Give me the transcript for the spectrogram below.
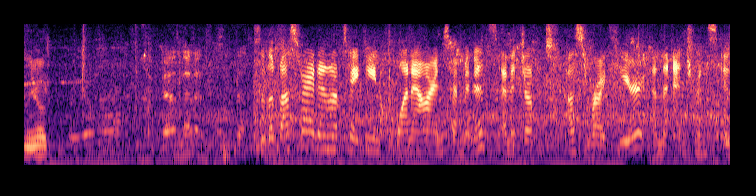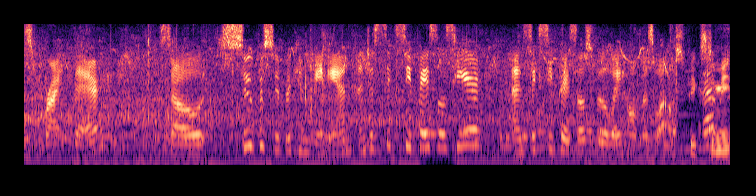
Señor. So the bus ride ended up taking one hour and 10 minutes and it dropped us right here and the entrance is right there. So super, super convenient and just 60 pesos here and 60 pesos for the way home as well. Speaks to me.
